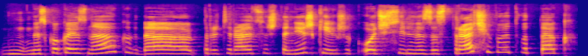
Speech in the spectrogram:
Насколько я знаю, когда протираются штанишки, их же очень сильно застрачивают вот так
